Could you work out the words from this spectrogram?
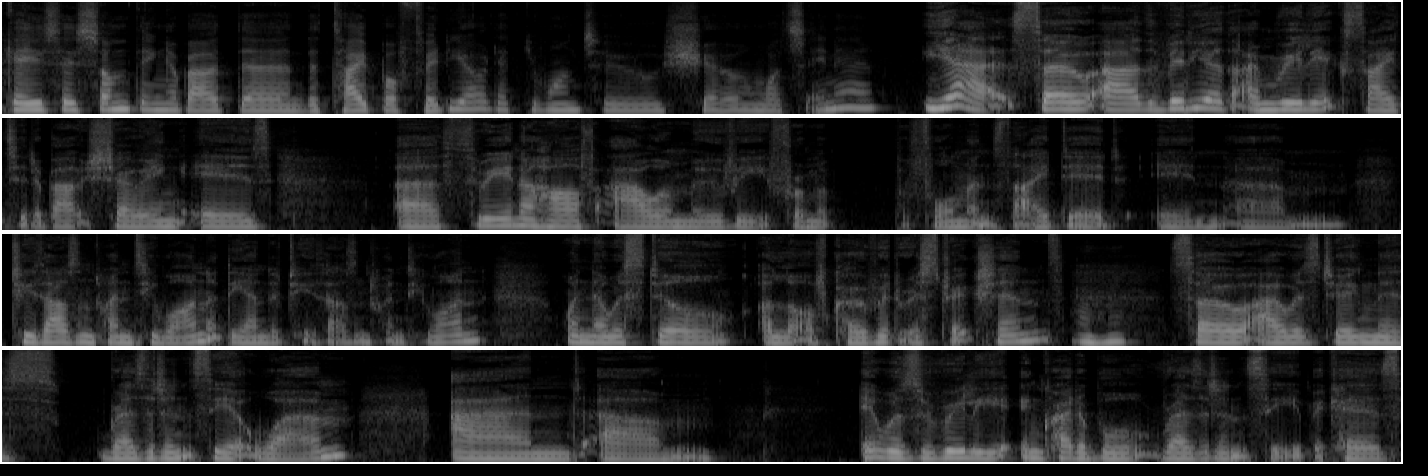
Can you say something about the, the type of video that you want to show and what's in it? Yeah, so uh, the video that I'm really excited about showing is a three and a half hour movie from a performance that I did in um, 2021, at the end of 2021, when there was still a lot of COVID restrictions. So I was doing this residency at Worm, and um, it was a really incredible residency because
